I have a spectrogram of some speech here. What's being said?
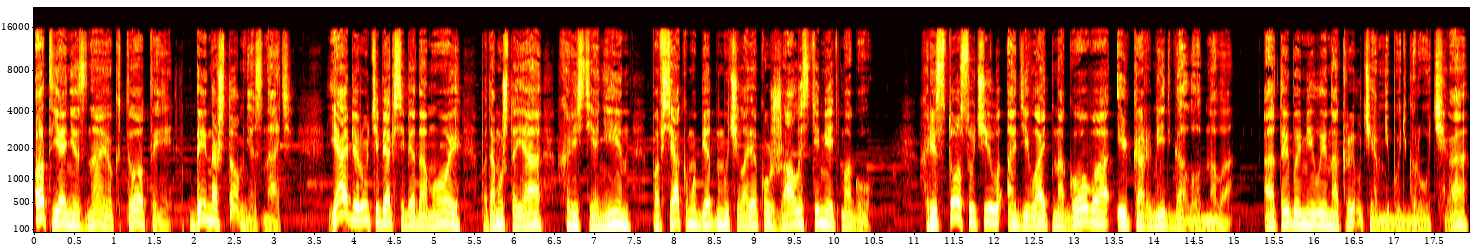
«От я не знаю, кто ты, да и на что мне знать. Я беру тебя к себе домой, потому что я христианин, по всякому бедному человеку жалость иметь могу. Христос учил одевать нагого и кормить голодного. А ты бы, милый, накрыл чем-нибудь грудь, а?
